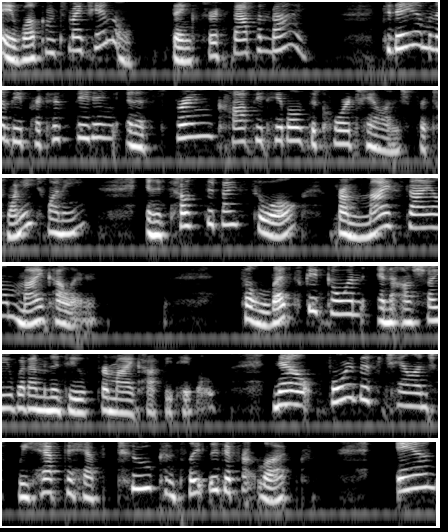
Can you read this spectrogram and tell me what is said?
Hi, welcome to my channel. Thanks for stopping by. Today I'm going to be participating in a spring coffee table decor challenge for 2020 and it's hosted by Sule from My Style, My Colors. So let's get going and I'll show you what I'm going to do for my coffee tables. Now for this challenge we have to have two completely different looks and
